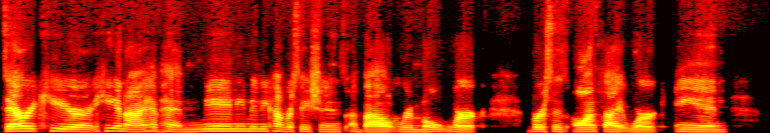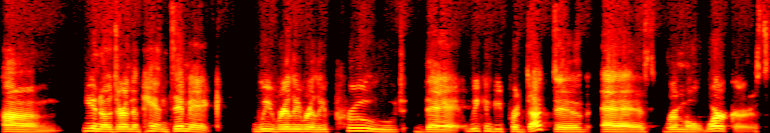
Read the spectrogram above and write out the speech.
Derrick here, he and I have had many, many conversations about remote work versus on site work. And, um, you know, during the pandemic, we really, really proved that we can be productive as remote workers.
